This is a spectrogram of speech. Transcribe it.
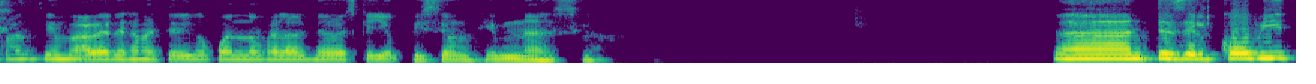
¿cuánto tiempo? A ver, déjame te digo cuándo fue la última vez que yo pisé un gimnasio. Antes del COVID,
